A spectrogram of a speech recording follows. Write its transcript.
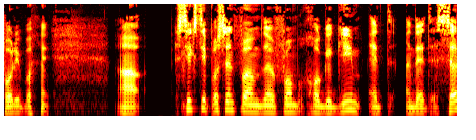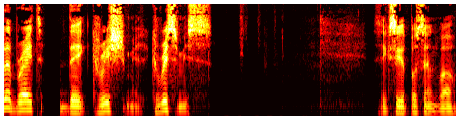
40%. Uh, 60% from the from Chogegim and, and that celebrate the Christmas. Christmas. 60%, wow.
